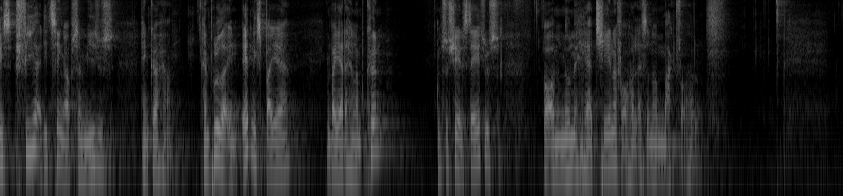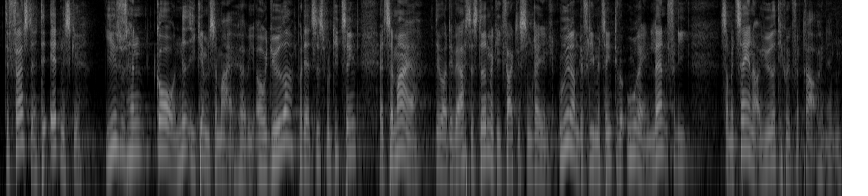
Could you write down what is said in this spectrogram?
rise fire af de ting op, som Jesus han gør her. Han bryder en etnisk barriere, en barriere, der handler om køn, om social status, og om noget med herre-tjenerforhold, altså noget magtforhold. Det første, det etniske. Jesus han går ned igennem Samaria, hører vi. Og jøder på det her tidspunkt, de tænkte, at Samaria, det var det værste sted. Man gik faktisk som regel udenom det, fordi man tænkte, det var urent land, fordi samaritaner og jøder, de kunne ikke fordrage hinanden.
